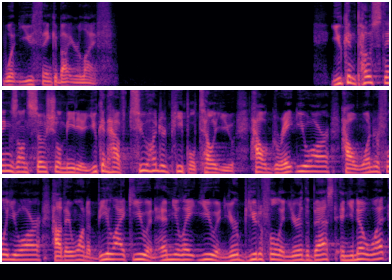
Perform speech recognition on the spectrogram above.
what you think about your life. You can post things on social media. You can have 200 people tell you how great you are, how wonderful you are, how they want to be like you and emulate you, and you're beautiful and you're the best. And you know what?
